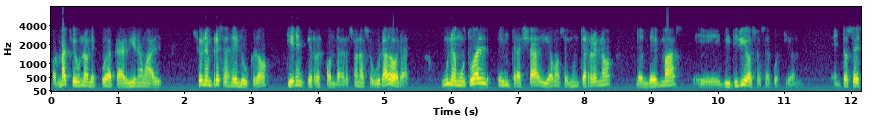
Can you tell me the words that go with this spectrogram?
por más que uno les pueda caer bien o mal, son empresas de lucro, tienen que responder, son aseguradoras. Una mutual entra ya, digamos, en un terreno donde es más eh, vidriosa esa cuestión. Entonces,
